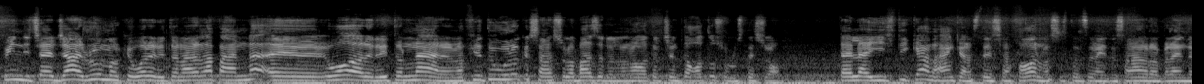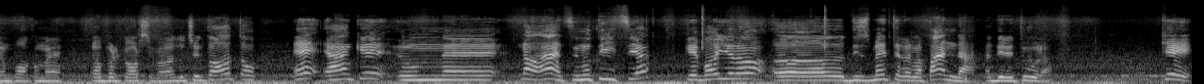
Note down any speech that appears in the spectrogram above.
Quindi c'è già il rumor che vuole ritornare alla Panda e vuole ritornare a una Fiat 1 che sarà sulla base della nuova 308, sullo stesso telaistica ma anche la stessa forma sostanzialmente. Sarà un rebrand un po' come l'ho percorso con la 208 e anche un eh, no anzi notizia che vogliono uh, dismettere la panda addirittura. Che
